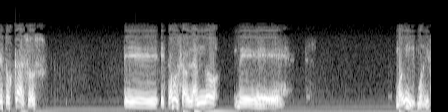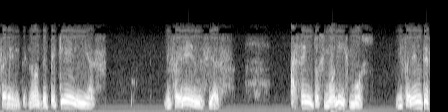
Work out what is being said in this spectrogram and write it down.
estos casos, eh, estamos hablando de modismos diferentes, ¿no? De pequeñas diferencias, acentos y modismos diferentes,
